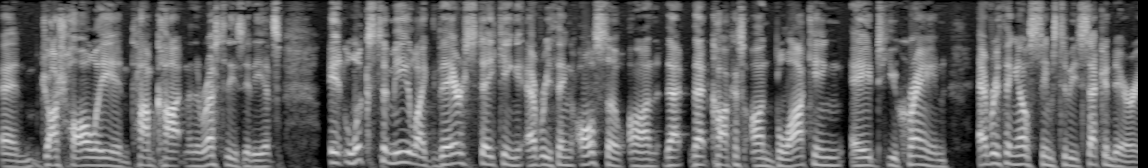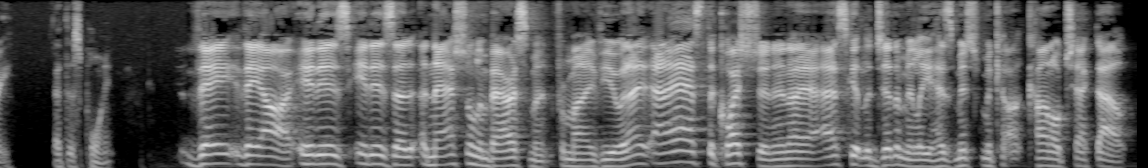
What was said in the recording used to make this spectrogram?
and Josh Hawley and Tom Cotton and the rest of these idiots. It looks to me like they're staking everything also on that that caucus on blocking aid to Ukraine. Everything else seems to be secondary at this point. They they are. It is it is a, a national embarrassment from my view. And I, I asked the question, and I ask it legitimately: Has Mitch McConnell checked out?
